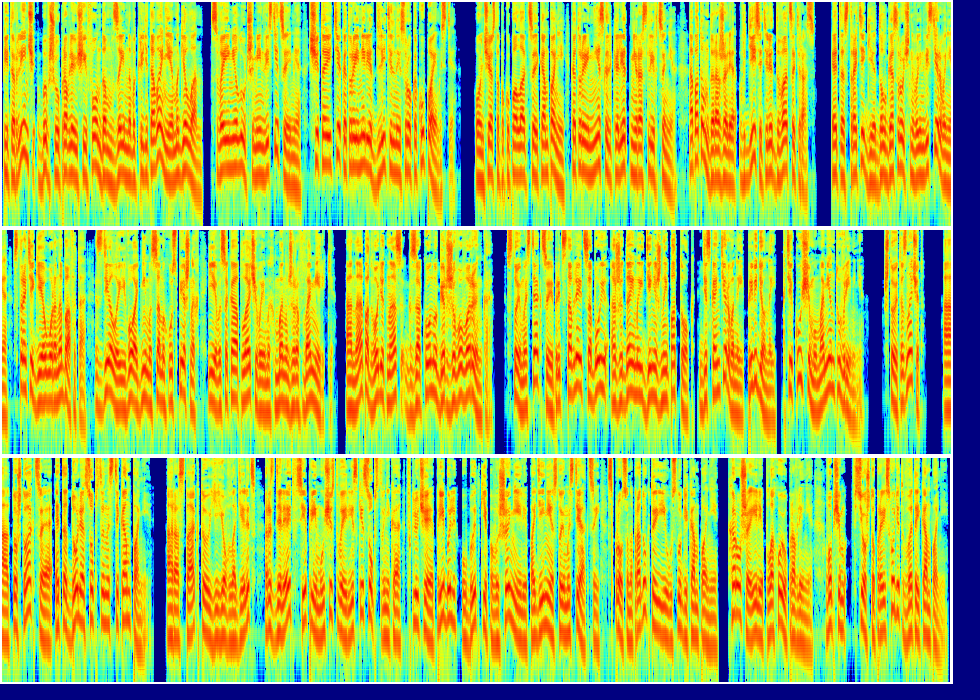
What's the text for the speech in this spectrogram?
Питер Линч, бывший управляющий фондом взаимного кредитования Магеллан, своими лучшими инвестициями считает те, которые имели длительный срок окупаемости. Он часто покупал акции компаний, которые несколько лет не росли в цене, а потом дорожали в 10 или 20 раз. Эта стратегия долгосрочного инвестирования, стратегия Уоррена Баффета, сделала его одним из самых успешных и высокооплачиваемых менеджеров в Америке. Она подводит нас к закону биржевого рынка. Стоимость акции представляет собой ожидаемый денежный поток, дисконтированный, приведенный к текущему моменту времени. Что это значит? А то, что акция это доля собственности компании. А раз так, то ее владелец разделяет все преимущества и риски собственника, включая прибыль, убытки, повышение или падение стоимости акций, спроса на продукты и услуги компании, хорошее или плохое управление. В общем, все, что происходит в этой компании.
